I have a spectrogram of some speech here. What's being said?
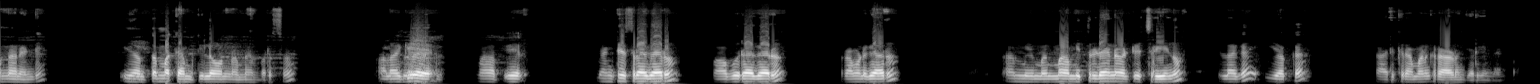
ఉన్నానండి. ఇదంతా మా కమిటీలో ఉన్న మెంబర్స్. అలాగే మా పేరు వెంకటేశ్వరరావు గారు బాబురావు గారు రమణ గారు మా మిత్రుడైన శ్రీను ఇలాగా ఈ యొక్క కార్యక్రమానికి రావడం జరిగిందండి.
